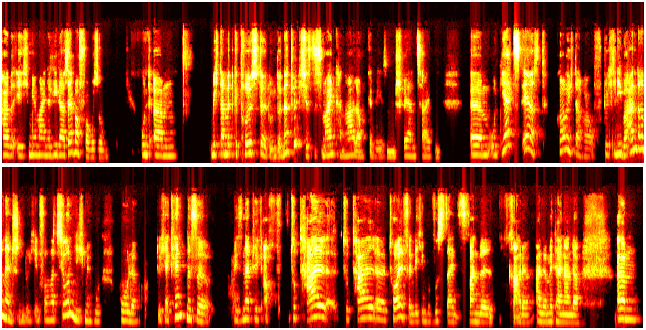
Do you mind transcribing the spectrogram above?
habe ich mir meine Lieder selber vorgesungen und ähm, mich damit getröstet und, natürlich ist es mein Kanal auch gewesen in schweren Zeiten. Ähm, und jetzt erst komme ich darauf durch Liebe anderer Menschen, durch Informationen, die ich mir hole, durch Erkenntnisse wir sind natürlich auch total, total äh, toll, finde ich, im Bewusstseinswandel gerade alle miteinander. Ähm,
